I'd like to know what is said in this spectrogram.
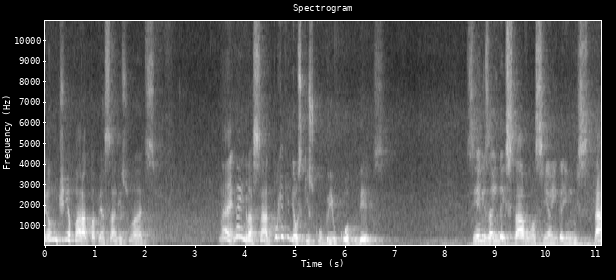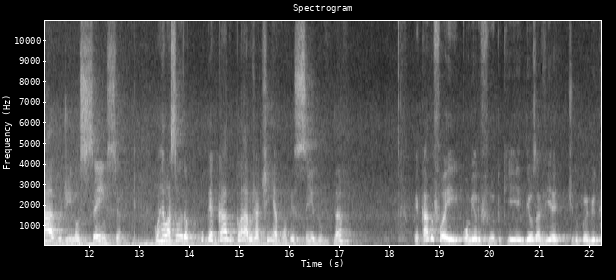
Eu não tinha parado para pensar nisso antes. Não é, não é engraçado? Por que, que Deus quis cobrir o corpo deles? Se eles ainda estavam assim, ainda em um estado de inocência, com relação a Deus. O pecado, claro, já tinha acontecido, né? O pecado foi comer o fruto que Deus havia tido proibido.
